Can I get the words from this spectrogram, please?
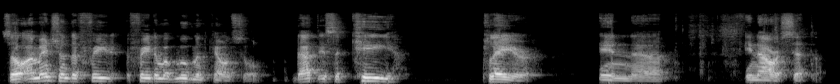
So I mentioned the Free, Freedom of Movement Council. That is a key player in, uh, in our setup.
